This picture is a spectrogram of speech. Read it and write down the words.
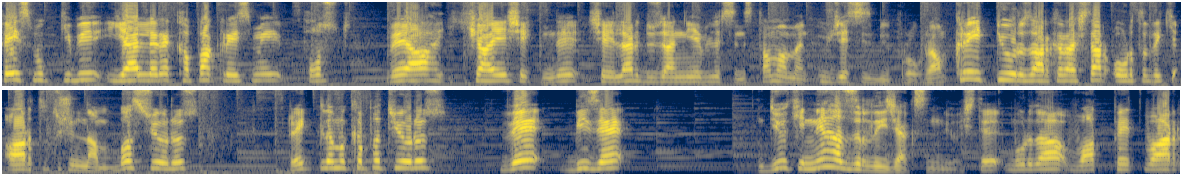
Facebook gibi yerlere kapak resmi, post veya hikaye şeklinde şeyler düzenleyebilirsiniz. Tamamen ücretsiz bir program. Create diyoruz arkadaşlar. Ortadaki artı tuşundan basıyoruz. Reklamı kapatıyoruz ve bize diyor ki ne hazırlayacaksın diyor. İşte burada Wattpad var,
